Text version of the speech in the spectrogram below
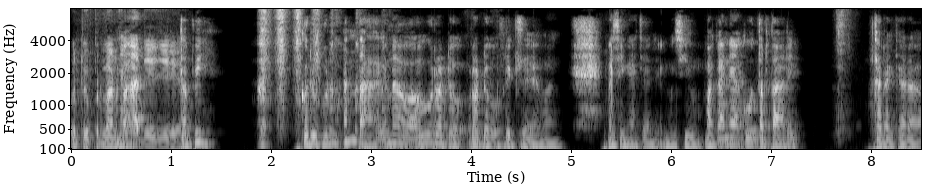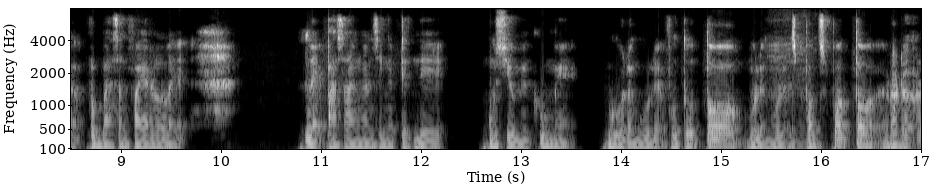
Udah bermanfaat ya Ji. tapi kudu pun entah kenapa aku rada rada freak sih emang masih ngajak di museum makanya aku tertarik gara-gara pembahasan viral lek lek pasangan sing ngedit di museum iku me golek-golek foto to, golek-golek Hmm. spot-spot to, rada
